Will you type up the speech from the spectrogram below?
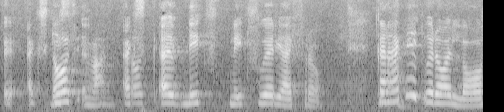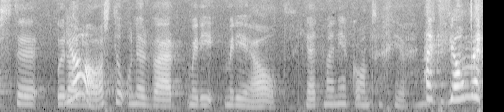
eh, ekskuus Daar's iemand. Ek uh, net net voor jy vra. Kan ek net oor daai laaste oor Ja. daai laaste onderwerp met die met die held. Jy het my nie 'n kans gegee nie. Ek's jammer.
